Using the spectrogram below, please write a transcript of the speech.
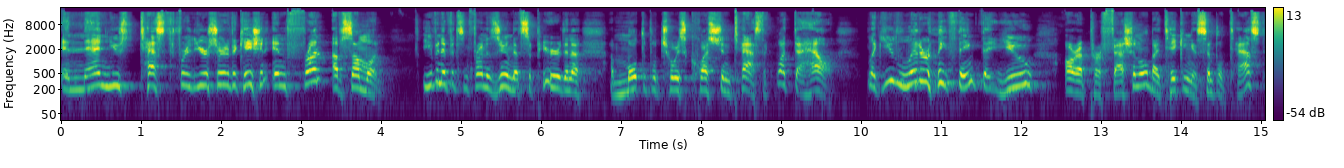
And then you test for your certification in front of someone even if it's in front of Zoom, that's superior than a, a multiple choice question test. Like, what the hell? Like, you literally think that you are a professional by taking a simple test?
